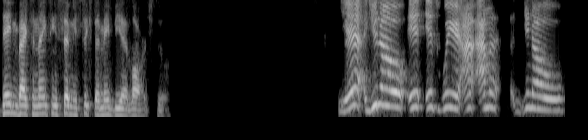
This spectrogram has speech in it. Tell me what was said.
dating back to 1976 that may be at large still. Yeah, you know, it, it's weird. I, I'm a, you know,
